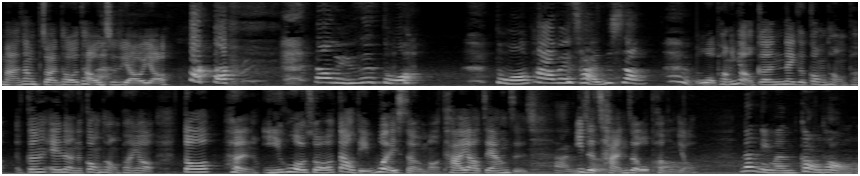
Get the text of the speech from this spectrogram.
马上转头逃之夭夭。到底是多？多怕被缠上！我朋友跟那个共同朋跟 Alan 的共同朋友都很疑惑，说到底为什么他要这样子一直缠着我朋友？那你们共同，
